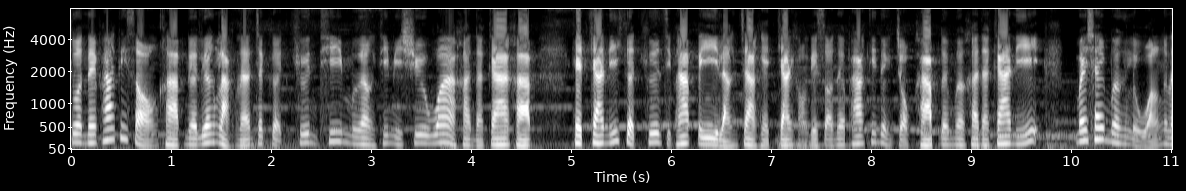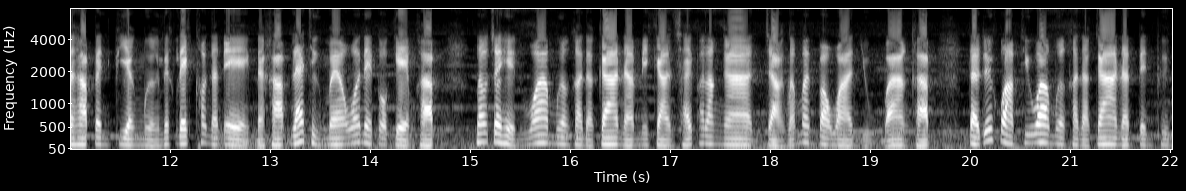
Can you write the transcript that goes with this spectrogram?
ส่วนในภาคที่ 2 ครับเนื้อเรื่องหลักนั้นจะเกิดขึ้นที่เมืองที่มีชื่อว่าคานาก้าครับ เหตุการณ์นี้เกิดขึ้น 15 ปี หลังจากเหตุการณ์ของ Dishonor ภาคที่ 1 จบครับ โดยเมืองคานาก้านี้ไม่ใช่เมืองหลวงนะครับ เป็นเพียงเมืองเล็กๆ เท่านั้นเองนะครับ และถึงแม้ว่าในตัวเกมครับ เราจะเห็นว่าเมืองคานาก้านั้นมีการใช้พลังงานจากน้ำมันปลาวานอยู่บ้างครับ แต่ด้วยความที่ว่าเมืองคานาก้านั้นเป็นพื้น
